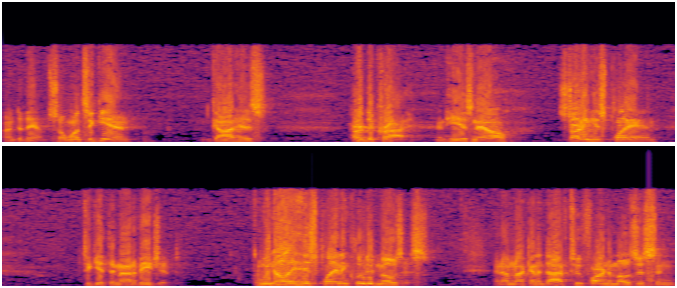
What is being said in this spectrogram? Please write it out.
unto them. So once again, God has heard the cry, and he is now starting his plan to get them out of Egypt. We know that his plan included Moses. And I'm not going to dive too far into Moses and,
